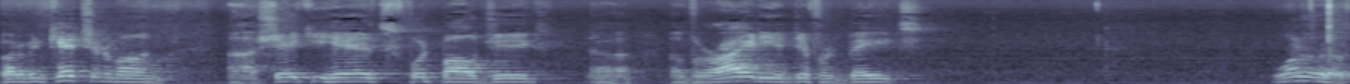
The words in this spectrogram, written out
But I've been catching them on uh, shaky heads, football jigs, uh, a variety of different baits. One of the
